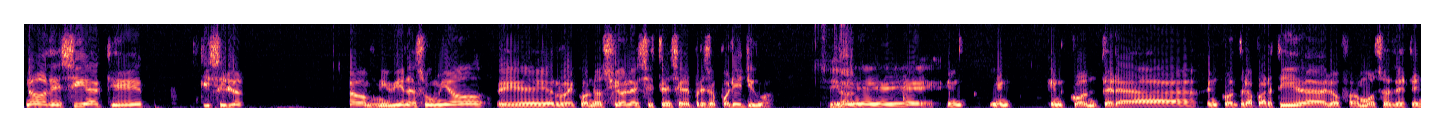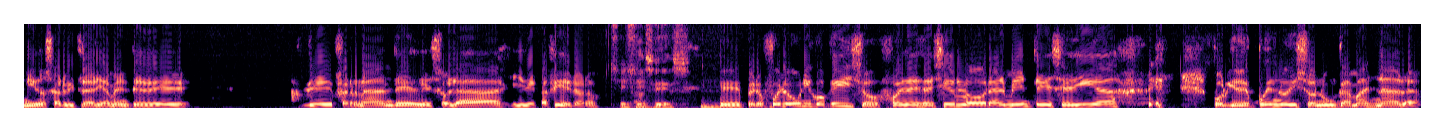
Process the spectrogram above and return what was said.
No, decía que Kicillof, ni bien asumió, eh, reconoció la existencia de presos políticos. Sí. Eh, en, en- en contra en contrapartida los famosos detenidos arbitrariamente de, de Fernández, de Solá y de Cafiero, ¿no? Sí, sí. Así es. Eh, pero fue lo único que hizo, fue des- decirlo oralmente ese día, porque después no hizo nunca más nada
